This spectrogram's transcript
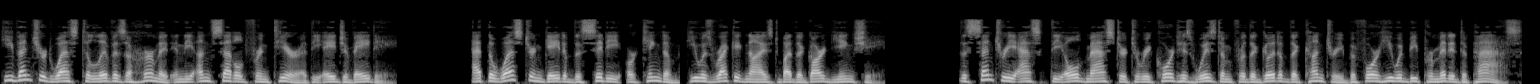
He ventured west to live as a hermit in the unsettled frontier at the age of 80. At the western gate of the city or kingdom, he was recognized by the guard Yingxi. The sentry asked the old master to record his wisdom for the good of the country before he would be permitted to pass.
